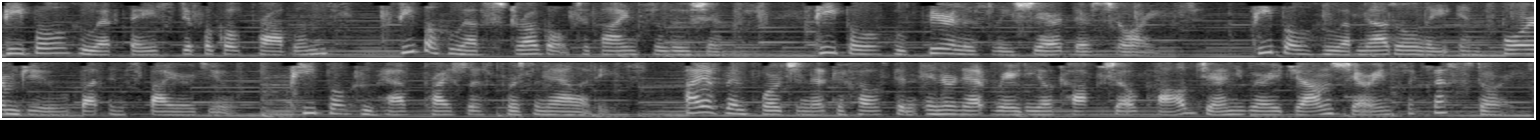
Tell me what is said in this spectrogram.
People who have faced difficult problems? People who have struggled to find solutions? People who fearlessly shared their stories? People who have not only informed you but inspired you? People who have priceless personalities? I have been fortunate to host an internet radio talk show called January Jones Sharing Success Stories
